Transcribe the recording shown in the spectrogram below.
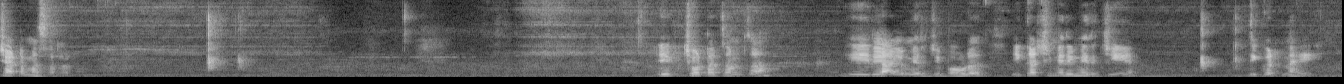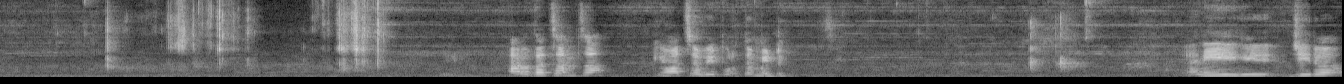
चाट मसाला. एक छोटा चमचा ही लाल मिरची पावडर. ही काश्मीरी मिरची आहे. तिखट नाही. अर्धा चमचा किंवा चवीपुरतं मीठ. आणि ही जिरं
